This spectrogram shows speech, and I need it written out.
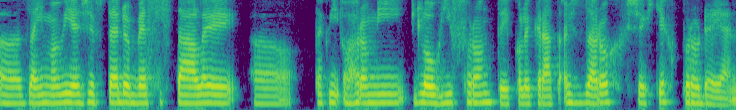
Uh, zajímavé je, že v té době se stály uh, takový ohromný dlouhý fronty, kolikrát až za roh všech těch prodejen.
